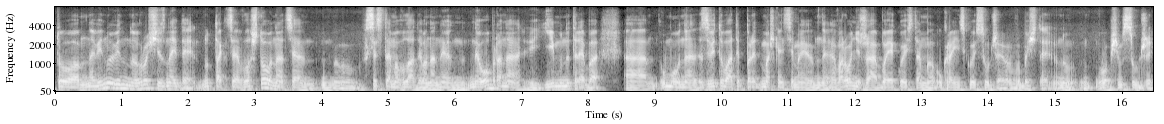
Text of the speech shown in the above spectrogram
то на війну він гроші знайде. Ну так це влаштована. Ця ну, система влади вона не, не обрана. Йому не треба а, умовно звітувати перед мешканцями Воронежа або якоїсь там української суджі. Вибачте, ну в общем, суджі.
